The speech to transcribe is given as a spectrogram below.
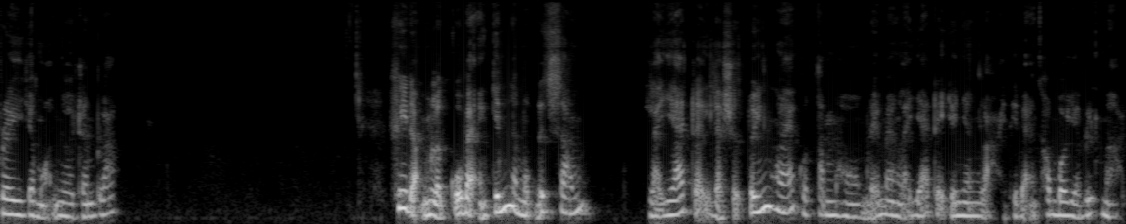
free cho mọi người trên blog. Khi động lực của bạn chính là mục đích sống, là giá trị, là sự tiến hóa của tâm hồn để mang lại giá trị cho nhân loại thì bạn không bao giờ biết mệt.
